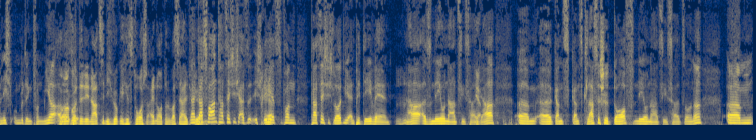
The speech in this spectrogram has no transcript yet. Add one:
nicht unbedingt von mir, aber, Aber, man so, konnte den Nazi nicht wirklich historisch einordnen, was er halt Nein, das waren tatsächlich, also ich rede Ja. jetzt von tatsächlich Leuten, die NPD wählen. Ja, also Neonazis halt, ja. Ja. Ähm, äh, ganz, ganz klassische Dorf-Neonazis halt so, ne? Ähm,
